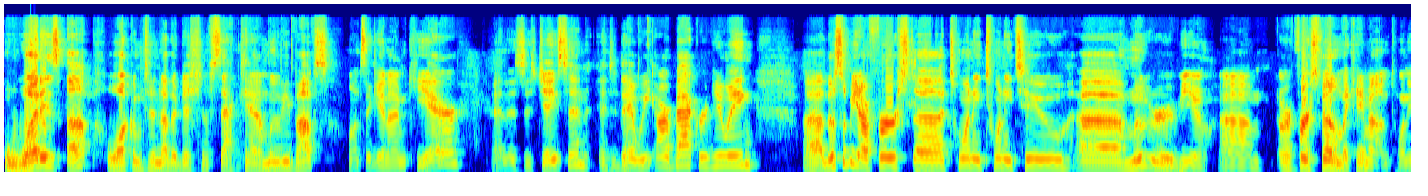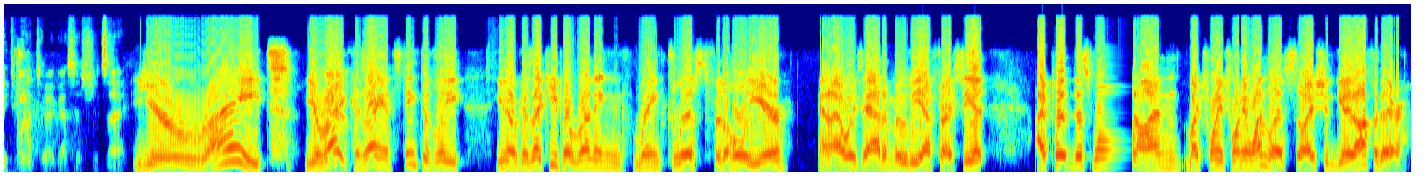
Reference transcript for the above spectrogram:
What is up? Welcome to another edition of Sactown Movie Buffs. Once again, I'm Kier, and this is Jason, and today we are back reviewing. Uh, this will be our first uh, 2022 uh, movie review, um, or first film that came out in 2022, I guess I should say. You're right. You're right, because I instinctively, you know, because I keep a running ranked list for the whole year, and I always add a movie after I see it. I put this one on my 2021 list, so I should get it off of there.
